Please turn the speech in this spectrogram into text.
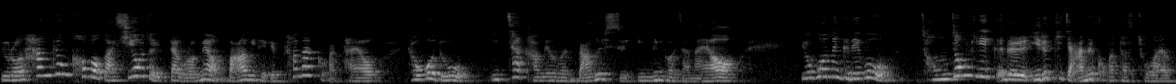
이런 항균 커버가 씌워져 있다 그러면 마음이 되게 편할 것 같아요. 적어도 2차 감염은 막을 수 있는 거잖아요. 요거는 그리고 정전기를 일으키지 않을 것 같아서 좋아요.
